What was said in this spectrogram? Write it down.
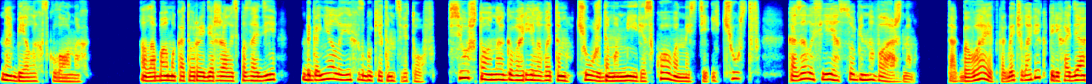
на белых склонах. Алабама, которая держалась позади, догоняла их с букетом цветов. Все, что она говорила в этом чуждом мире скованности и чувств, казалось ей особенно важным. Так бывает, когда человек, переходя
